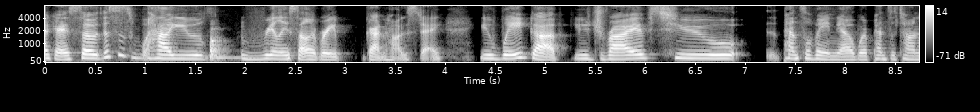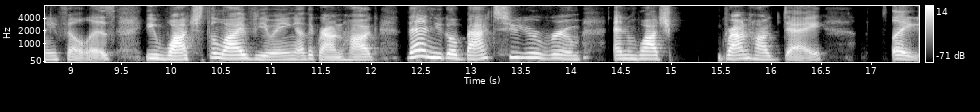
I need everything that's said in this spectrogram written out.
Okay, so this is how you really celebrate Groundhog's Day. You wake up, you drive to Pennsylvania, where Punxsutawney Phil is. You watch the live viewing of the groundhog. Then you go back to your room and watch Groundhog Day like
